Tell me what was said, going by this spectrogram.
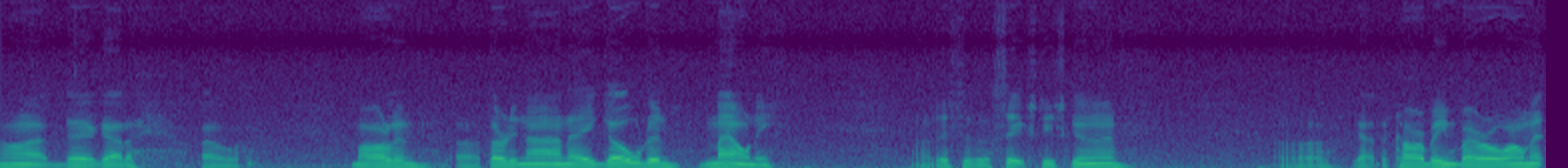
Alright, they got a, a Marlin uh, 39A Golden Mountie. Uh, this is a 60s gun. Uh, got the carbine barrel on it.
